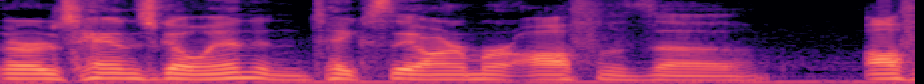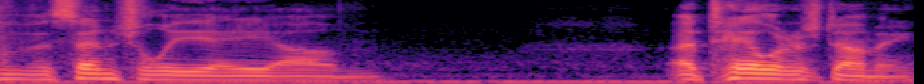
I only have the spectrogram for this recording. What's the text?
or his hands go in and takes the armor off of the, off of essentially a um, a tailor's dummy.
